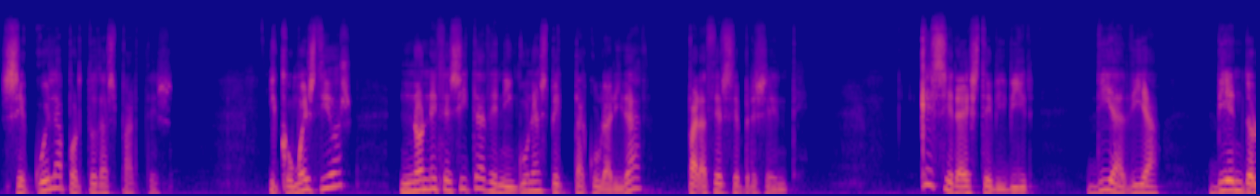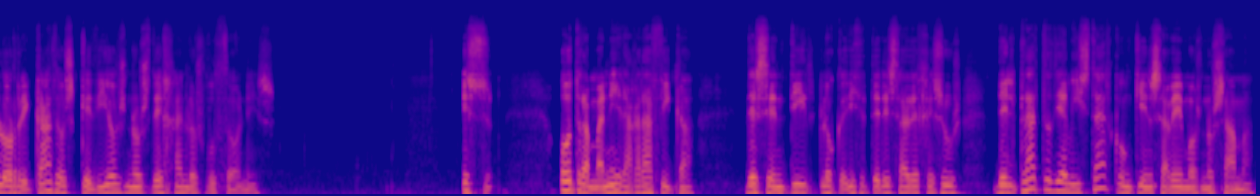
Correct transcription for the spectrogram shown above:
se cuela por todas partes. Y como es Dios, no necesita de ninguna espectacularidad para hacerse presente. ¿Qué será este vivir día a día viendo los recados que Dios nos deja en los buzones? Es otra manera gráfica de sentir lo que dice Teresa de Jesús del trato de amistad con quien sabemos nos ama.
